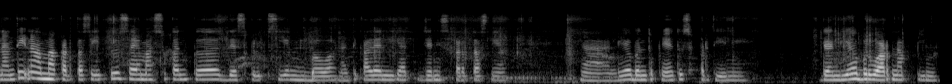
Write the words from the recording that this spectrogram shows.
Nanti nama kertas itu saya masukkan ke deskripsi yang di bawah. Nanti kalian lihat jenis kertasnya. Nah dia bentuknya itu seperti ini. Dan dia berwarna pink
